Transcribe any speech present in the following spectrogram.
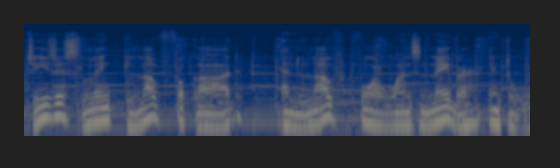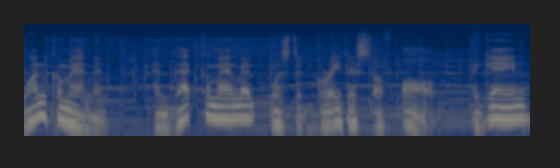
Jesus linked love for God and love for one's neighbor into one commandment, and that commandment was the greatest of all. Again,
